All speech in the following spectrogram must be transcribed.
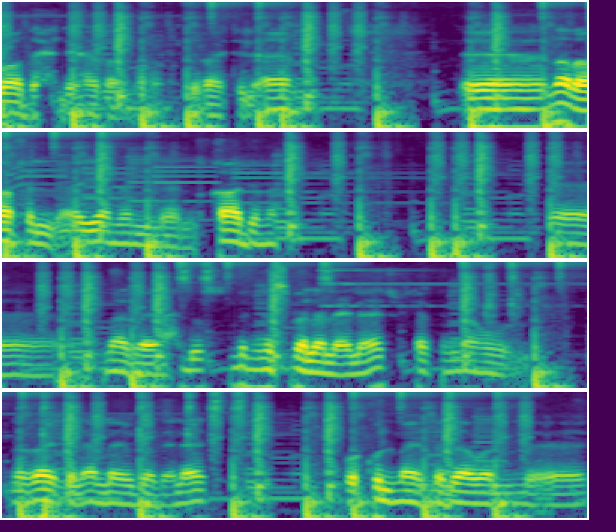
واضح لهذا المرض لغاية الآن. آه، نرى في الأيام القادمة آه، ماذا يحدث بالنسبة للعلاج لكنه لغاية الآن لا يوجد علاج وكل ما يتداول آه،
